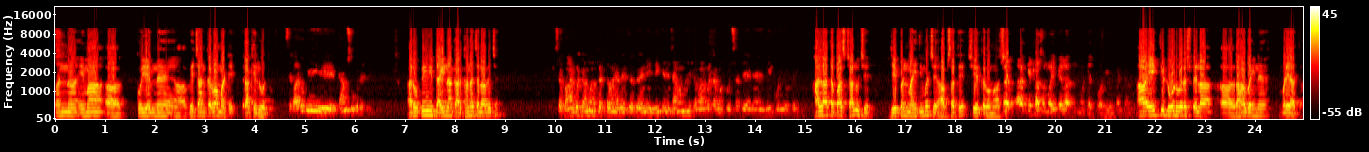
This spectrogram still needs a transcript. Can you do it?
પણ એમાં અ, કોઈ એમને વેચાણ કરવા માટે રાખેલું હતું. આરોપી કામ શું કરે છે? આરોપી ડાઈના કારખાના ચલાવે છે. હાલ આ તપાસ ચાલુ છે જે પણ માહિતી મળશે આપ સાથે શેર કરવામાં આવશે. આ કેટલા સમય પહેલા આ એક થી દોઢ વર્ષ પહેલા રાહાભાઈને મળ્યા હતા.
